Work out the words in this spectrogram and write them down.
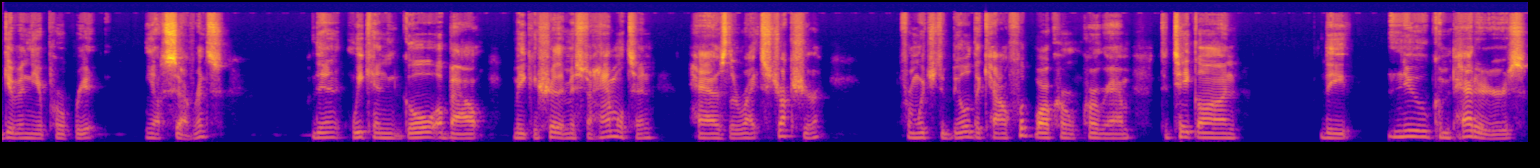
given the appropriate, you know, severance, then we can go about making sure that Mr. Hamilton has the right structure from which to build the Cal football program to take on the new competitors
